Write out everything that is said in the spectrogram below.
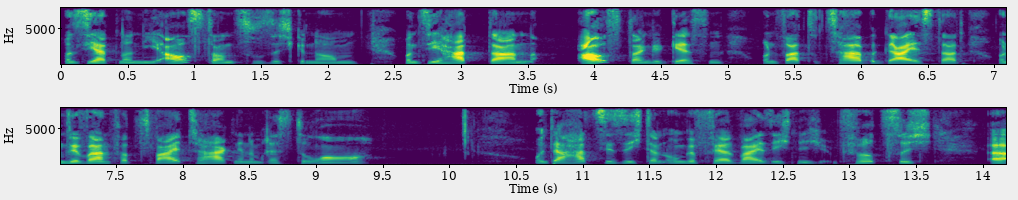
Und sie hat noch nie Austern zu sich genommen. Und sie hat dann Austern gegessen und war total begeistert. Und wir waren vor zwei Tagen in einem Restaurant und da hat sie sich dann ungefähr, weiß ich nicht, 40 äh,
